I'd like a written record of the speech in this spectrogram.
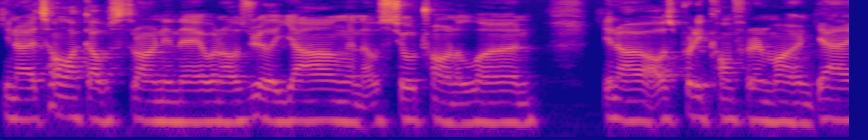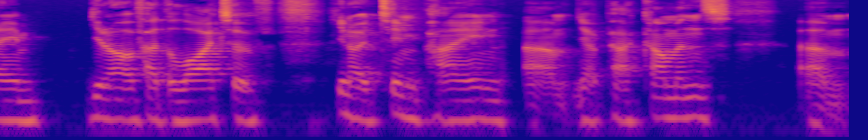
You know, it's not like I was thrown in there when I was really young and I was still trying to learn you know, I was pretty confident in my own game. You know, I've had the likes of, you know, Tim Paine, um, you know, Pat Cummins, um,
